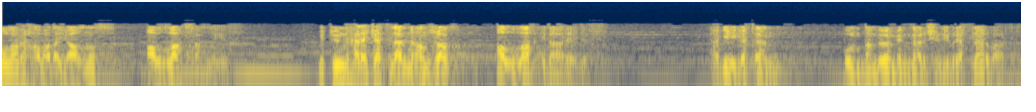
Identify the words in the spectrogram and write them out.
Onları havada yalnız Allah saxlayır. Bütün hərəkətlərini ancaq Allah idarə edir. Həqiqətən bunda möminlər üçün ibrətlər vardır.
